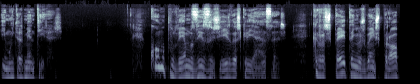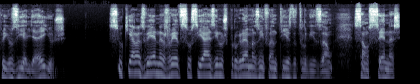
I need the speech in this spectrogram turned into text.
e muitas mentiras? Como podemos exigir das crianças que respeitem os bens próprios e alheios se o que elas veem nas redes sociais e nos programas infantis de televisão são cenas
